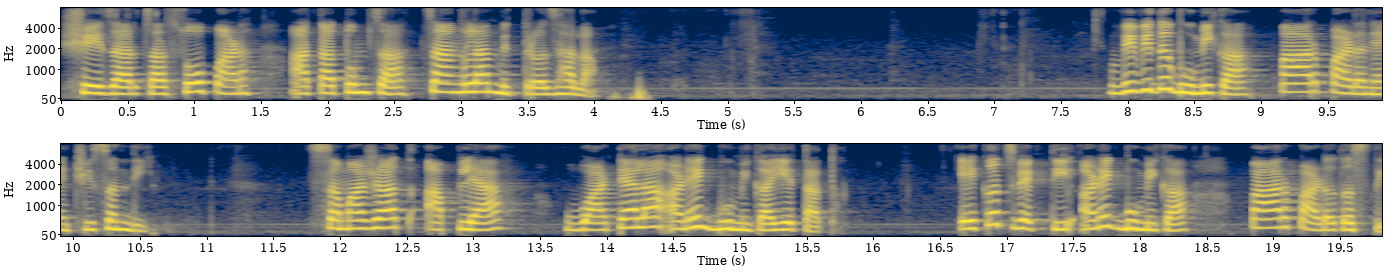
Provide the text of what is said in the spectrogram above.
शेजारचा सोपान आता तुमचा चांगला मित्र झाला. विविध भूमिका पार पाडण्याची संधी. समाजात आपल्या वाट्याला अनेक भूमिका येतात. एकच व्यक्ती अनेक भूमिका पार पाडत असते.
